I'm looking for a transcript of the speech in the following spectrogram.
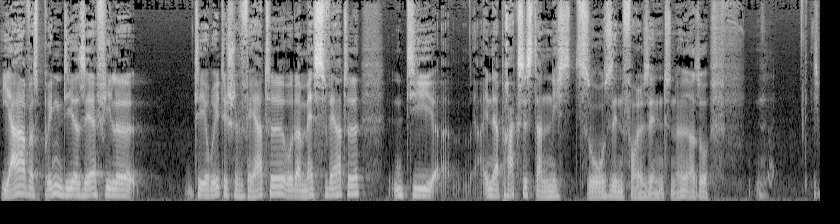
ja, was bringen dir sehr viele theoretische Werte oder Messwerte, die in der Praxis dann nicht so sinnvoll sind. Ne? Also ich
